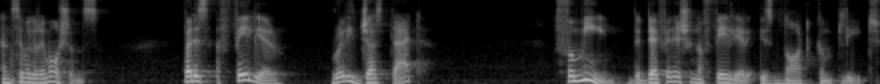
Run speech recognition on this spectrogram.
and similar emotions. But is failure really just that? For me, the definition of failure is not complete.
